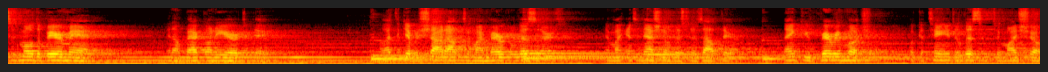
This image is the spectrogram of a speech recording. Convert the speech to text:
This is Mo the Beer Man, and I'm back on the air today. I'd like to give a shout out to my American listeners and my international listeners out there. Thank you very much for continuing to listen to my show.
